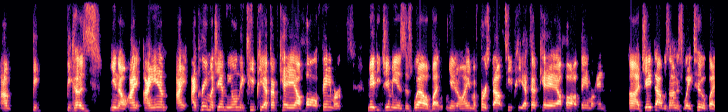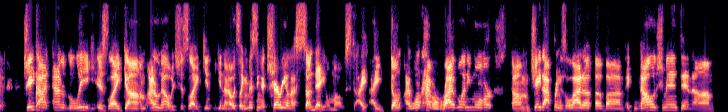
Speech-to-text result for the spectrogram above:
I'm be, because you know I I am I I pretty much am the only TPFFKL Hall of Famer. Maybe Jimmy is as well, but you know I am a first ballot TPFFKL Hall of Famer, and uh, J. Dot was on his way too. But J Dot out of the league is like um, I don't know. It's just like you, you know, it's like missing a cherry on a Sunday almost. I I don't I won't have a rival anymore. Um, J Dot brings a lot of, um, acknowledgement and um,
